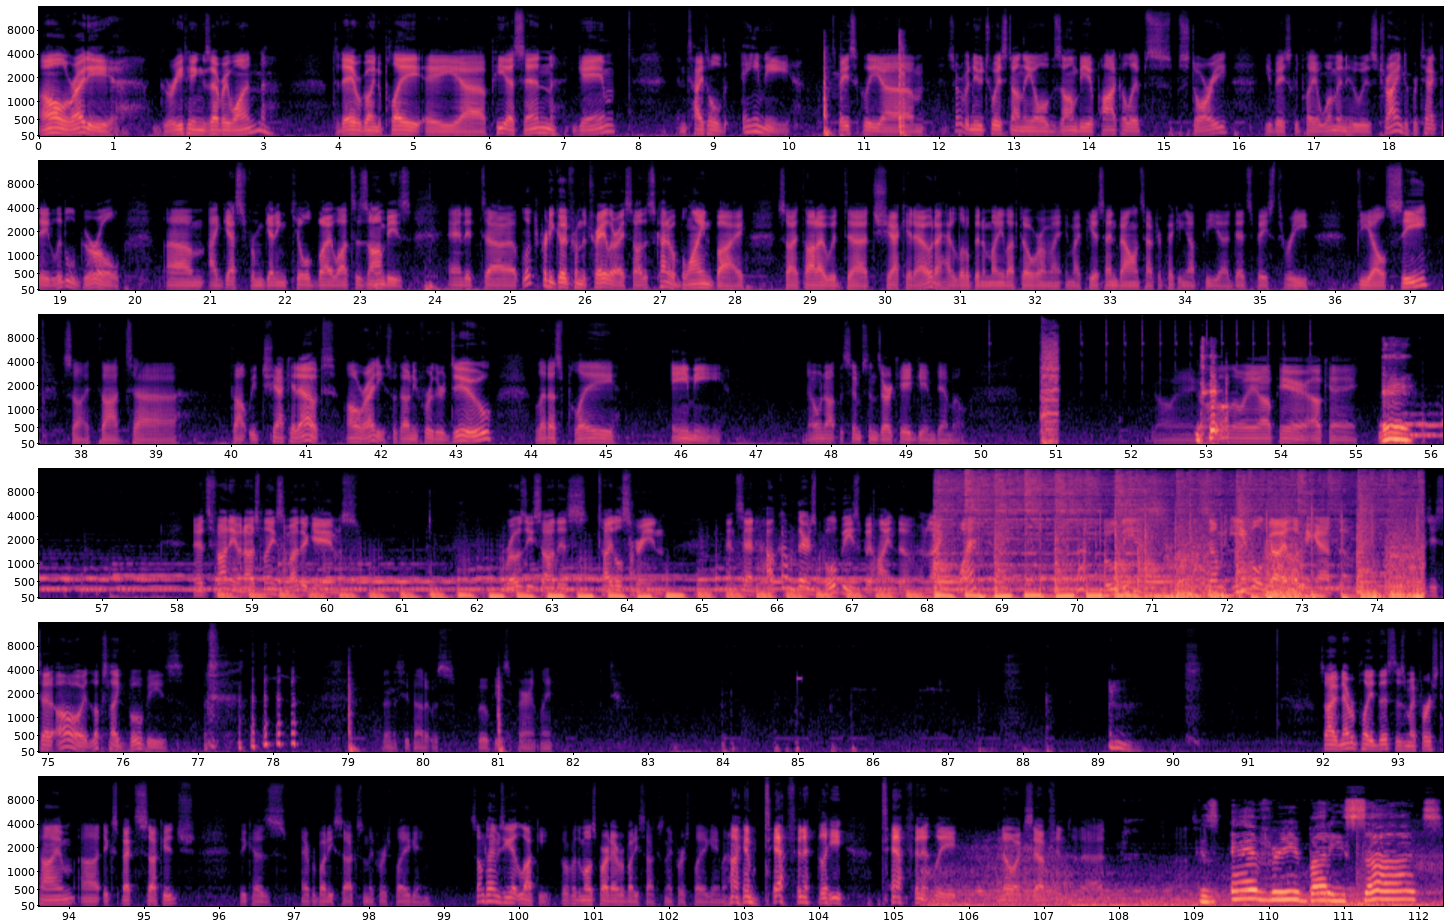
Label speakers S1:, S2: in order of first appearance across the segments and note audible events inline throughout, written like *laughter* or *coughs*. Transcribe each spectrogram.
S1: Alrighty. Greetings, everyone. Today we're going to play a uh, PSN game entitled Amy. It's basically um, sort of a new twist on the old zombie apocalypse story. You basically play a woman who is trying to protect a little girl, um, I guess, from getting killed by lots of zombies. And it uh, looked pretty good from the trailer I saw. This is kind of a blind buy. So I thought I would uh, check it out. I had a little bit of money left over my, in my PSN balance after picking up the uh, Dead Space 3 DLC. So I thought uh, thought we'd check it out. Alrighty, so without any further ado, let us play Amy. No, not the Simpsons arcade game demo. Going *laughs* all the way up here. Okay. It's funny, when I was playing some other games, Rosie saw this title screen and said, How come there's boobies behind them? I'm like, What? It's not boobies. It's some evil guy looking at them. And she said, Oh, it looks like boobies. *laughs* so she thought it was boobies, apparently. So I've never played this. This is my first time. Uh, expect suckage because everybody sucks when they first play a game. Sometimes you get lucky, but for the most part, everybody sucks when they first play a game. *laughs* And I am definitely, definitely no exception to that.
S2: Because everybody sucks.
